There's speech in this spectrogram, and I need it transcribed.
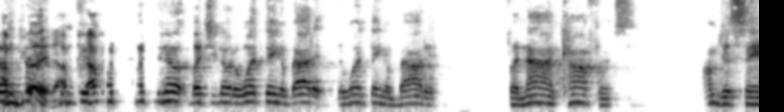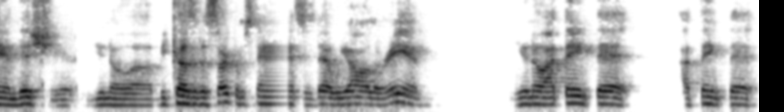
I'm good. I'm, I'm, but you know, but you know, the one thing about it, the one thing about it, for non-conference, I'm just saying this year, you know, uh, because of the circumstances that we all are in, you know, I think that I think that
